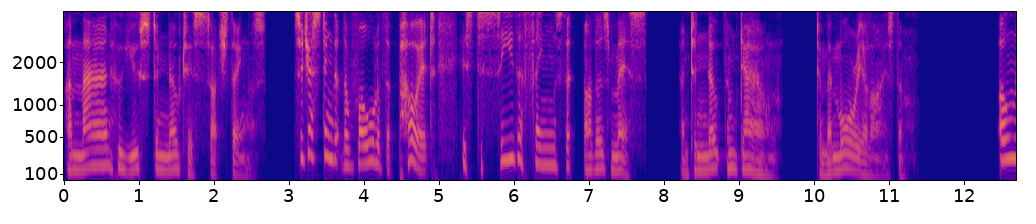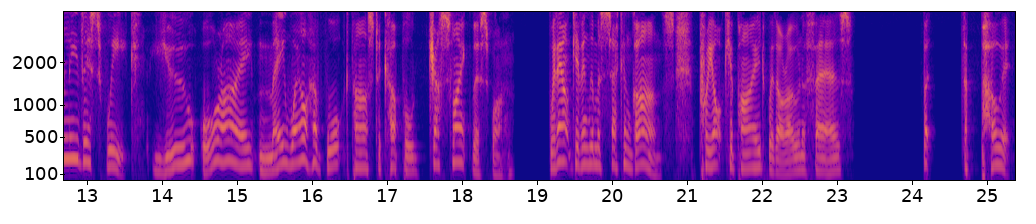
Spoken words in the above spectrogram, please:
a man who used to notice such things, suggesting that the role of the poet is to see the things that others miss and to note them down, to memorialize them. Only this week, you or I may well have walked past a couple just like this one without giving them a second glance, preoccupied with our own affairs. But the poet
